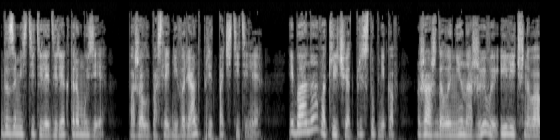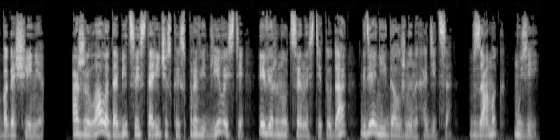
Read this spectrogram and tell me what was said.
до заместителя директора музея. Пожалуй, последний вариант предпочтительнее. Ибо она, в отличие от преступников, жаждала не наживы и личного обогащения, а желала добиться исторической справедливости и вернуть ценности туда, где они и должны находиться — в замок-музей.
